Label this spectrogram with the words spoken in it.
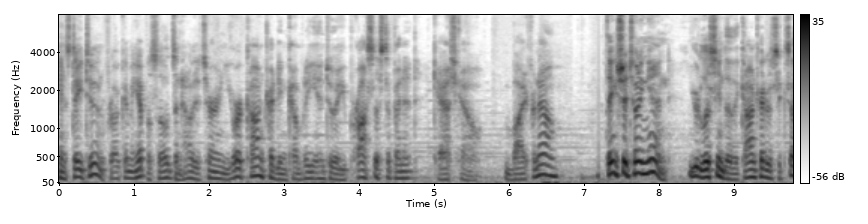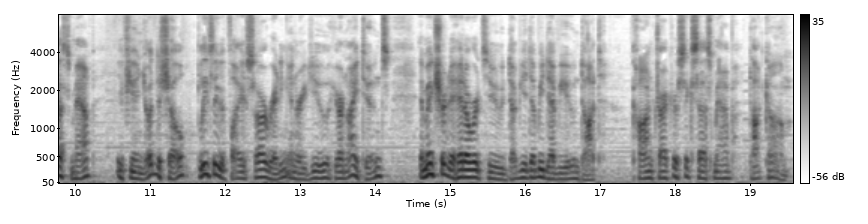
And stay tuned for upcoming episodes on how to turn your contracting company into a process dependent cash cow. Bye for now. Thanks for tuning in. You're listening to the Contractor Success Map. If you enjoyed the show, please leave a five star rating and review here on iTunes, and make sure to head over to www.contractorsuccessmap.com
